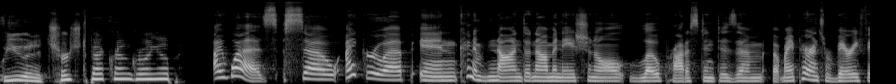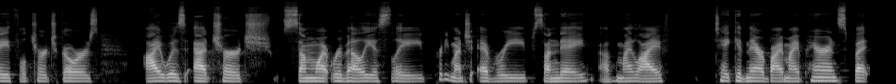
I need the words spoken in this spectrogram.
Were you in a church background growing up? I was. So I grew up in kind of non denominational, low Protestantism, but my parents were very faithful churchgoers. I was at church somewhat rebelliously pretty much every Sunday of my life taken there by my parents but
